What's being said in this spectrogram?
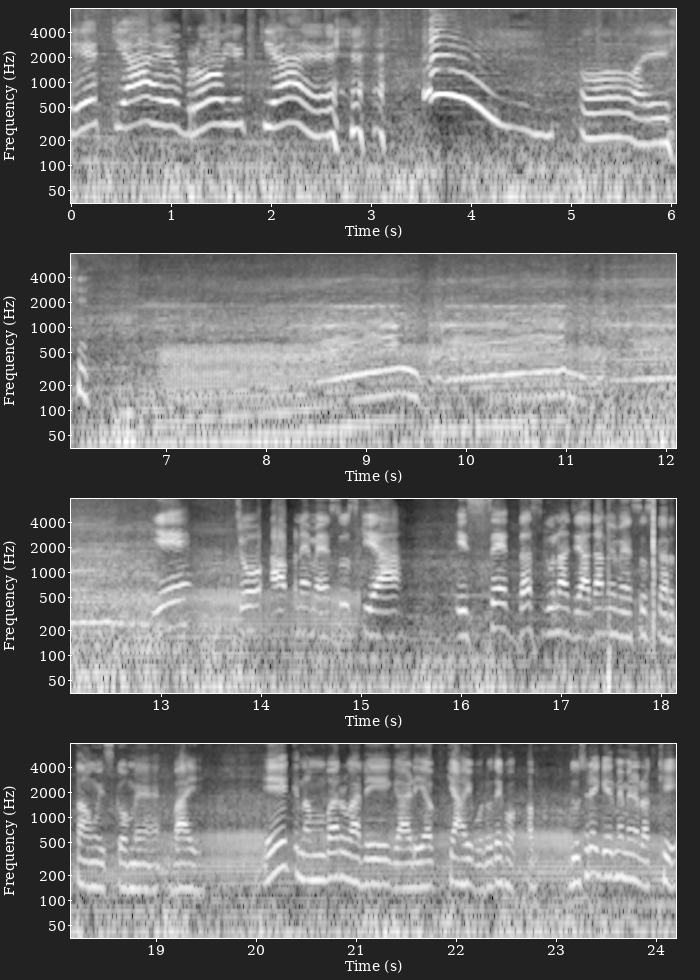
ये क्या है ब्रो ये क्या है? ओ भाई। ये जो आपने महसूस किया, इससे दस गुना ज़्यादा मैं महसूस करता हूँ इसको मैं, भाई। एक नंबर वाली गाड़ी, अब क्या ही बोलूँ, देखो, अब दूसरे गियर में मैंने रखी।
